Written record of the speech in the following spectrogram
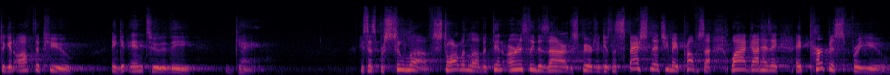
to get off the pew and get into the game. He says, Pursue love. Start with love, but then earnestly desire the spiritual gifts, especially that you may prophesy. Why God has a, a purpose for you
